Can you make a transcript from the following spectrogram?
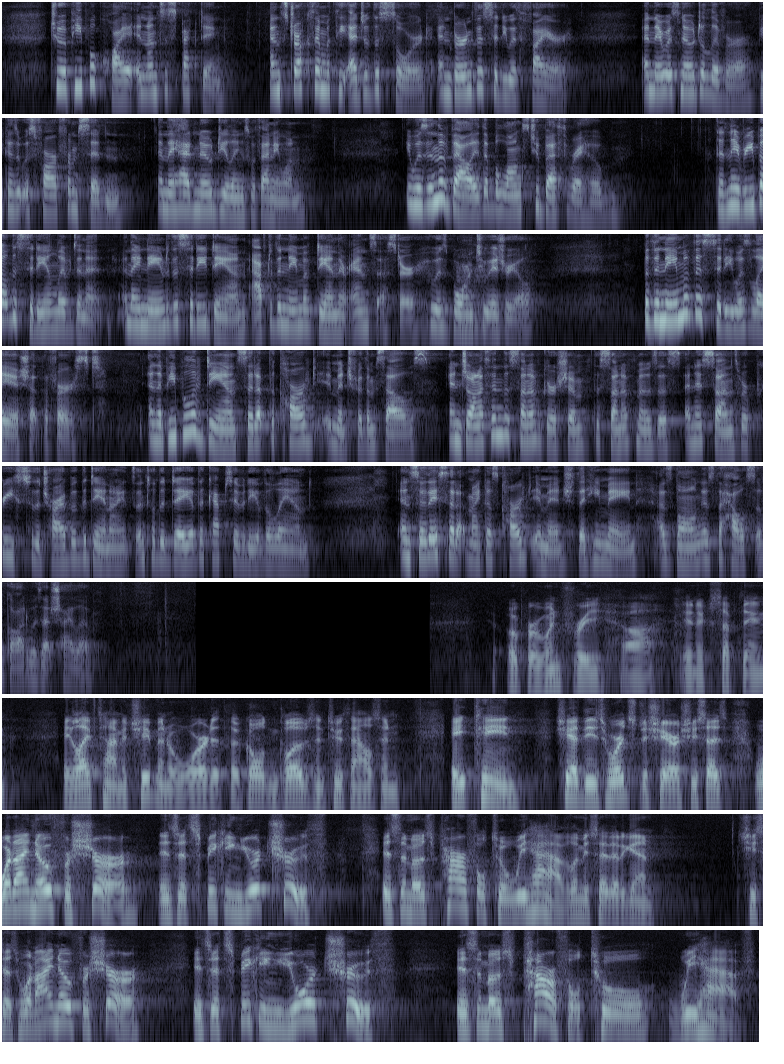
to a people quiet and unsuspecting, and struck them with the edge of the sword, and burned the city with fire. And there was no deliverer, because it was far from Sidon, and they had no dealings with anyone. It was in the valley that belongs to Beth Rehob. Then they rebuilt the city and lived in it, and they named the city Dan, after the name of Dan their ancestor, who was born to Israel. But the name of the city was Laish at the first. And the people of Dan set up the carved image for themselves. And Jonathan, the son of Gershom, the son of Moses, and his sons were priests to the tribe of the Danites until the day of the captivity of the land. And so they set up Micah's carved image that he made, as long as the house of God was at Shiloh. Oprah Winfrey, uh, in accepting a Lifetime Achievement Award at the Golden Globes in 2018, she had these words to share. She says, What I know for sure is that speaking your truth is the most powerful tool we have. Let me say that again. She says, What I know for sure is that speaking your truth is the most powerful tool we have.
